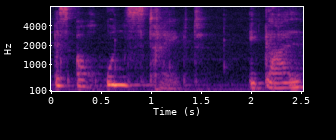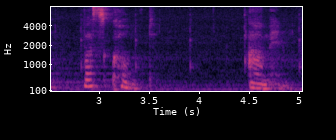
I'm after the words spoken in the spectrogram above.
es auch uns trägt, egal was kommt. Amen.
